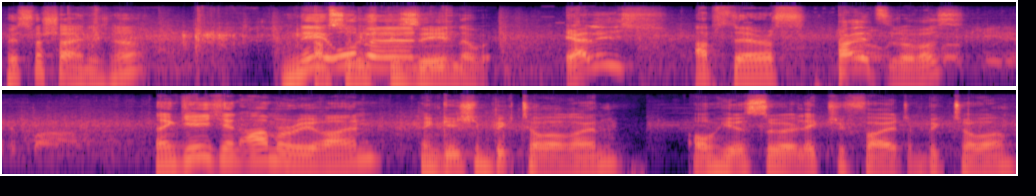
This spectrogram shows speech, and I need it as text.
Höchstwahrscheinlich, ne? Nee, Hast du oben. nicht gesehen, aber... Ehrlich? Upstairs. Teils, oder was? Dann gehe ich in Armory rein. Dann gehe ich in Big Tower rein. Oh, hier ist sogar Electrified im Big Tower.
